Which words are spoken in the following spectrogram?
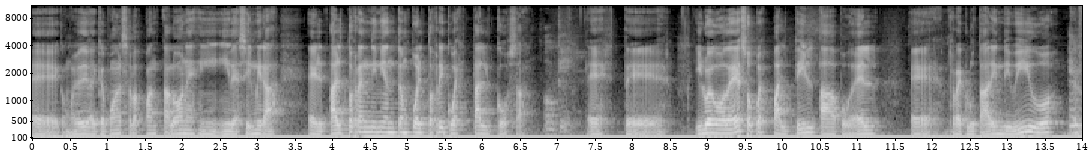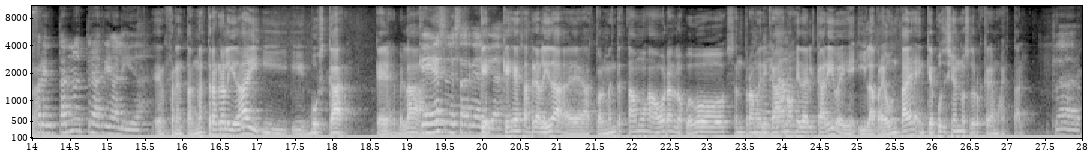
eh, como yo digo, hay que ponerse los pantalones y, y decir, mira, el alto rendimiento en Puerto Rico es tal cosa. Este, y luego de eso, pues partir a poder eh, reclutar individuos, ¿verdad? Enfrentar nuestra realidad. enfrentar nuestra realidad y, y- y buscar qué es, ¿verdad? ¿Qué es esa ¿Qué, realidad? qué es esa realidad? Eh, actualmente estamos ahora en los Juegos Centroamericanos y del Caribe y, y la pregunta es en qué posición nosotros queremos estar. Claro.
